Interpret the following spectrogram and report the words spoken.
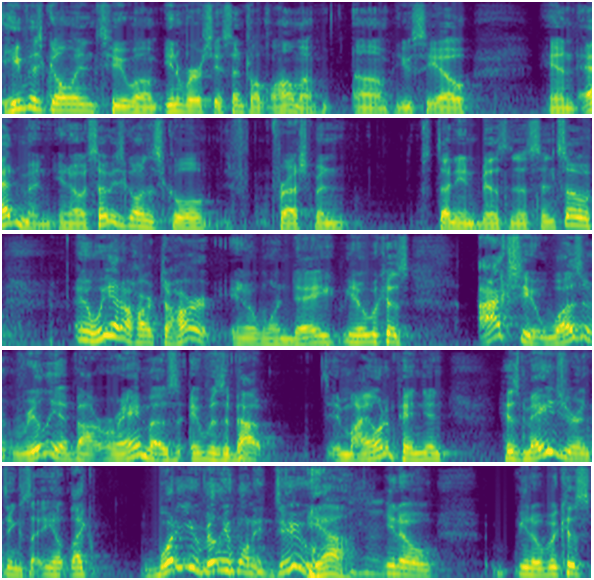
he was going to um, University of Central Oklahoma, um, UCO, in Edmond. You know, so he's going to school, f- freshman, studying business, and so, and we had a heart to heart. You know, one day, you know, because actually it wasn't really about Rhema's. It was about, in my own opinion, his major and things like you know, like what do you really want to do? Yeah. you know, you know, because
